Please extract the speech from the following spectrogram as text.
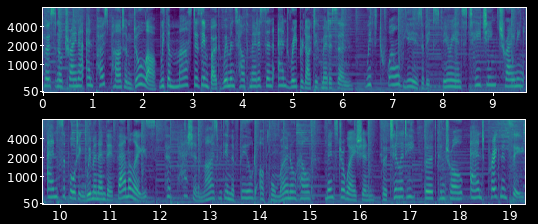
personal trainer, and postpartum doula with a master's in both women's health medicine and reproductive medicine. With 12 years of experience teaching, training, and supporting women and their families, her passion lies within the field of hormonal health, menstruation, fertility, birth control, and pregnancy,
